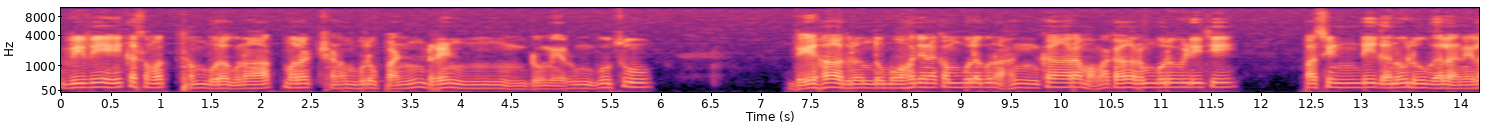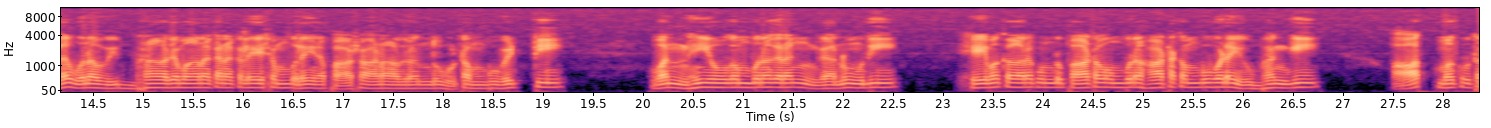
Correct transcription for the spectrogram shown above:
వివేక సమర్థంబుల గుణాత్మలక్షణంబులు పండ్రెండు నెరుంగుచూ. దేహాదులందు మోహజనకంబులగున అహంకార మమకారంబులు విడిచి పసిండి గనులు గల నెలవున విభ్రాజమాన కనకలేశంబులైన పాషాణాదులందు గుటంబు వెట్టి వహ్నియోగంబునగరంగ నూది హేమకారకుండు పాటవంబున హాటకంబుబడయు భంగి ఆత్మకృత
